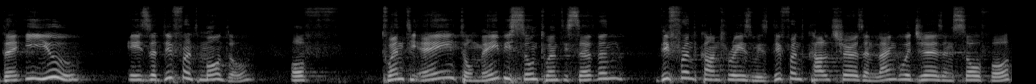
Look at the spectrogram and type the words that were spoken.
The EU is a different model of 28 or maybe soon 27 different countries with different cultures and languages and so forth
